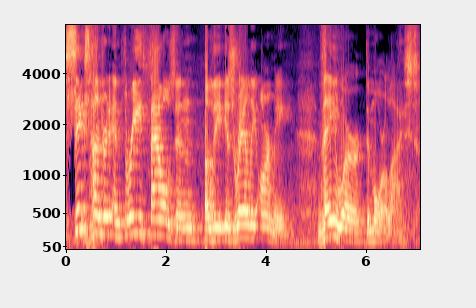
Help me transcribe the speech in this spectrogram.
603,000 of the Israeli army, they were demoralized.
